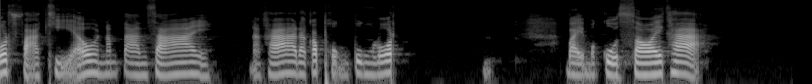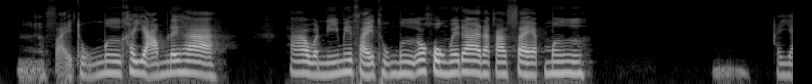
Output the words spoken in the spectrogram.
รสฝาเขียว น้ำตาลทรายนะคะ แล้วก็ผงปรุงรสใบมะกรูดซอยค่ะใส่ถุงมือขยำเลยค่ะ ถ้าวันนี้ไม่ใส่ถุงมือก็คงไม่ได้นะคะ แสบมือ ขย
